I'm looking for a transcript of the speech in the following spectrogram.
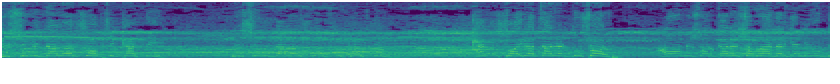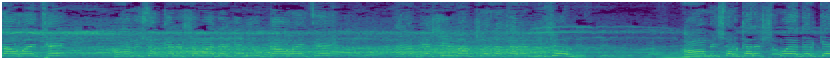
বিশ্ববিদ্যালয়ের সব শিক্ষার্থী বিশ্ববিদ্যালয়ের সব শিক্ষার্থী। স্বৈরাচারের দূষর আওয়ামী সরকারের সময় এদেরকে নিয়োগ দেওয়া হয়েছে। আওয়ামী সরকারের সময় এদেরকে নিয়োগ দেওয়া হয়েছে। এরা বেশিরভাগ স্বৈরাচারের দূষর আওয়ামী সরকারের সময় এদেরকে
